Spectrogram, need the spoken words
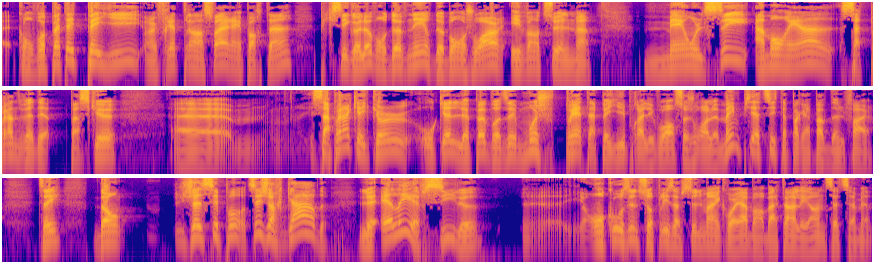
euh, qu'on va peut-être payer un frais de transfert important, puis que ces gars-là vont devenir de bons joueurs éventuellement. Mais on le sait, à Montréal, ça te prend de vedette. Parce que euh, ça prend quelqu'un auquel le peuple va dire moi je suis prêt à payer pour aller voir ce joueur-là. Même Piatti n'était pas capable de le faire. sais? Donc je ne sais pas. Tu sais, je regarde le LAFC là, euh, ont causé une surprise absolument incroyable en battant Léon cette semaine.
